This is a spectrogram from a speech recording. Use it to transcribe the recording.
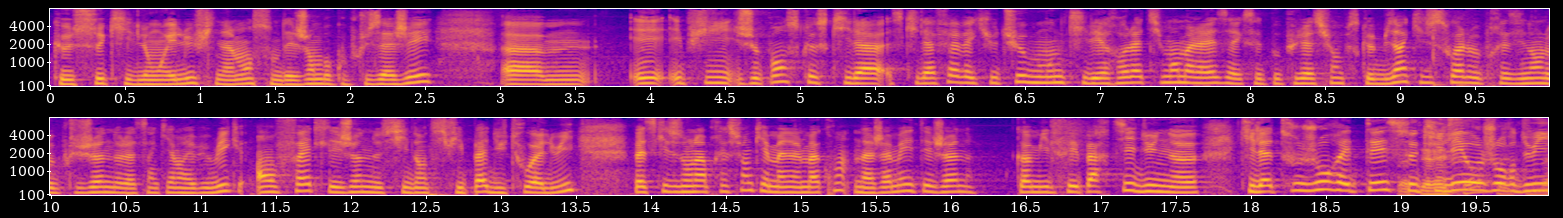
que ceux qui l'ont élu finalement sont des gens beaucoup plus âgés. Euh, et, puis, je pense que ce qu'il a, ce qu'il a fait avec YouTube montre qu'il est relativement mal à l'aise avec cette population, parce que bien qu'il soit le président le plus jeune de la Ve République, en fait, les jeunes ne s'identifient pas du tout à lui, parce qu'ils ont l'impression qu'Emmanuel Macron n'a jamais été jeune comme il fait partie d'une, qu'il a toujours été ce qu'il est aujourd'hui,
